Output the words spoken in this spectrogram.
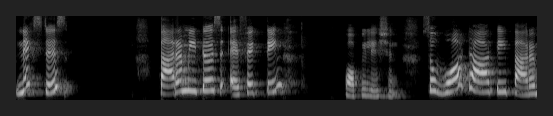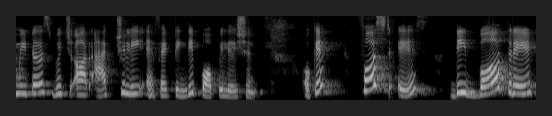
Next is parameters affecting population. So what are the parameters which are actually affecting the population? Okay? First is the birth rate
